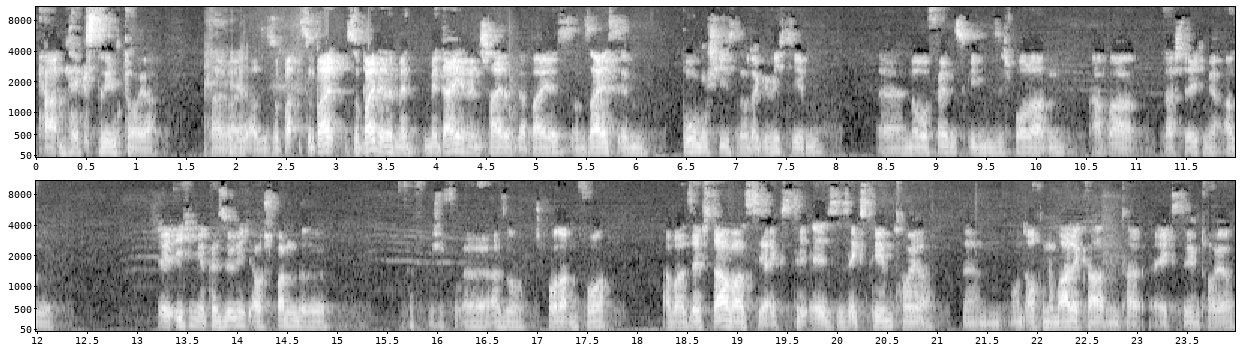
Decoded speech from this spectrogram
Karten sind extrem teuer. Teilweise. Ja. Also sobald, sobald, sobald eine Medaillenentscheidung dabei ist, und sei es im Bogenschießen oder Gewichtheben, äh, no offense gegen diese Sportarten, aber da stelle ich mir, also stelle ich mir persönlich auch spannendere äh, also Sportarten vor. Aber selbst da war es ja extrem, es ist extrem teuer. Ähm, und auch normale Karten extrem teuer.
